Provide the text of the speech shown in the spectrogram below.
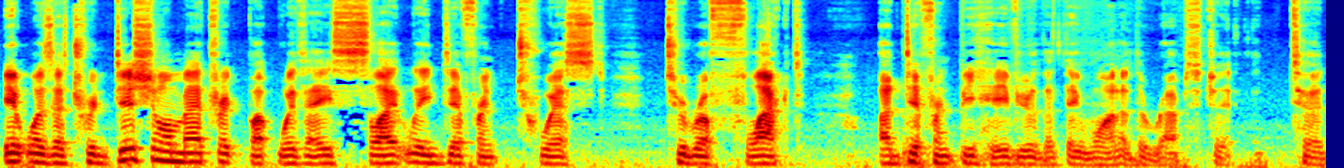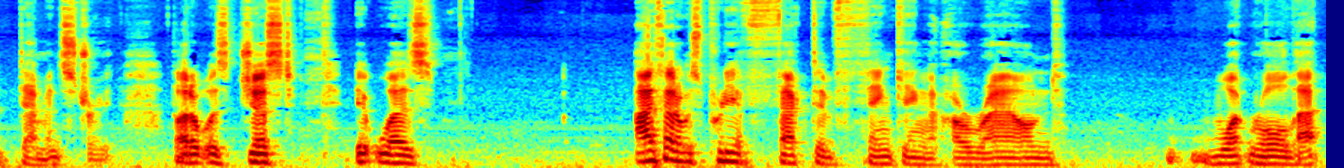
It was a traditional metric, but with a slightly different twist to reflect a different behavior that they wanted the reps to, to demonstrate. Thought it was just, it was, I thought it was pretty effective thinking around what role that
